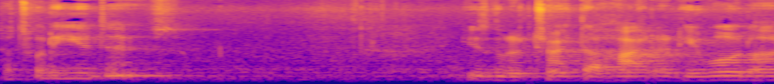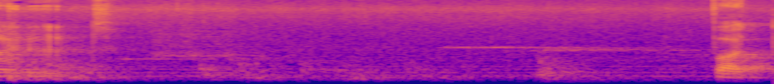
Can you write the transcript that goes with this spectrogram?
That's what a Yid is. He's going to try to hide it, he won't hide it. But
